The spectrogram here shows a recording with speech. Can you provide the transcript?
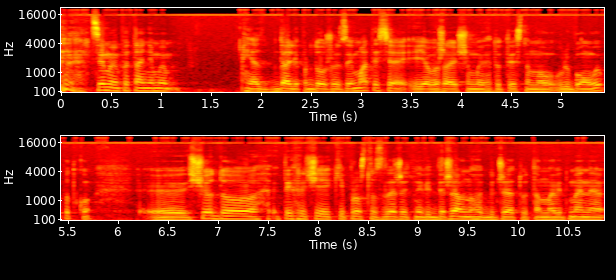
Цими питаннями я далі продовжую займатися, і я вважаю, що ми їх дотиснемо у будь-якому випадку. Е, Щодо тих речей, які просто залежать не від державного бюджету, там, а від мене,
